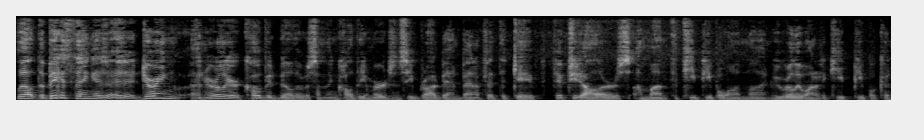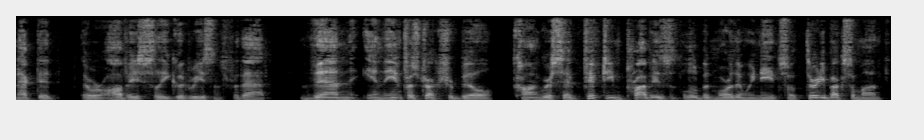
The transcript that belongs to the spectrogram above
Well, the biggest thing is uh, during an earlier COVID bill, there was something called the emergency broadband benefit that gave $50 a month to keep people online. We really wanted to keep people connected. There were obviously good reasons for that. Then in the infrastructure bill, Congress said 15 probably is a little bit more than we need, so 30 bucks a month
